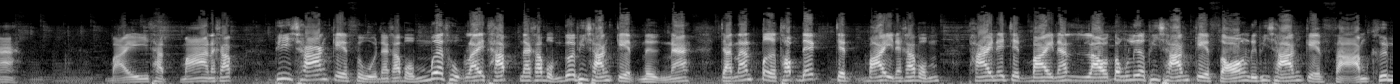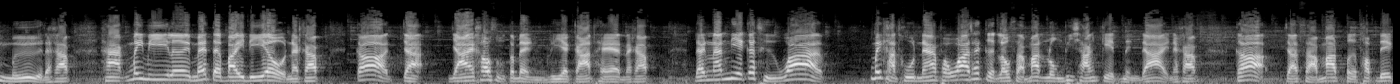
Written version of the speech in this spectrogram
อะใบถัดมานะครับ พี่ช้างเกรดศูนย์นะครับผมเมื่อถูกไล่ทับนะครับผมด้วยพี่ช้างเกรดหนึ่งนะ จากนั้นเปิดท็อปเด็ก7ใบนะครับผมภายใน 7 ใบนั้นเราต้องเลือกพี่ช้างเกรด2หรือพี่ช้างเกรด3ขึ้นมือนะครับ หากไม่มีเลยแม้แต่ใบเดียวนะครับ ก็จะย้ายเข้าสู่ตำแหน่งเรียการ์แทนนะครับ ดังนั้นเนี่ยก็ถือว่าไม่ขาดทุนนะ เพราะว่าถ้าเกิดเราสามารถลงพี่ช้างเกรดหนึ่งได้นะครับ ก็จะสามารถเปิดท็อปเด็ก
